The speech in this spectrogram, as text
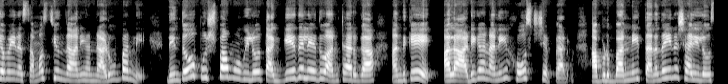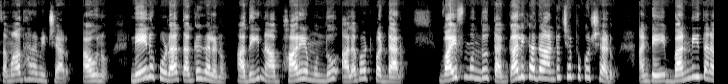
ఏమైనా సమస్య ఉందా? అని అన్నాడు బన్నీ దీంతో పుష్ప మూవీలో తగ్గేదే లేదు అంటారుగా. అందుకే అలా అడిగానని హోస్ట్ చెప్పాడు. అప్పుడు బన్నీ తనదైన శైలిలో సమాధానం ఇచ్చాడు అవును నేను కూడా తగ్గగలను. అది నా భార్య ముందు అలవాటు పడ్డాను. వైఫ్ ముందు తగ్గాలి కదా అంటూ చెప్పుకొచ్చాడు. అంటే బన్నీ తన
